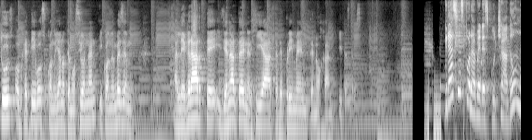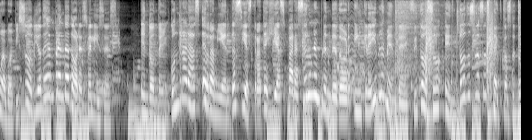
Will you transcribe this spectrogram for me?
tus objetivos cuando ya no te emocionan y cuando en vez de alegrarte y llenarte de energía, te deprimen, te enojan y te estresan. Gracias por haber escuchado un nuevo episodio de Emprendedores Felices, en donde encontrarás herramientas y estrategias para ser un emprendedor increíblemente exitoso en todos los aspectos de tu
